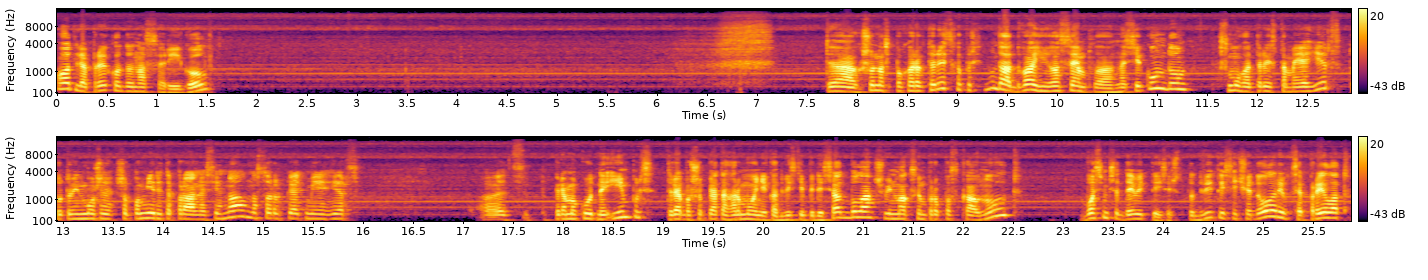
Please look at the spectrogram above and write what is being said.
От для прикладу у нас Regal. Так, що у нас по характеристиках? Ну да, 2 гігасемпла на секунду, смуга 300 МГц. Тобто він може, щоб поміряти правильний сигнал на 45 МГц. е, Прямокутний імпульс. Треба, щоб п'ята гармоніка 250 була, щоб він максимум пропускав. Ну от 89 тисяч. Тобто 2000 доларів це прилад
